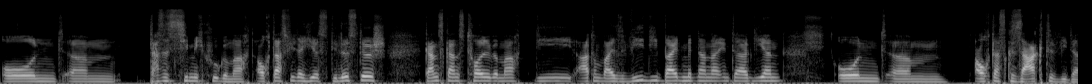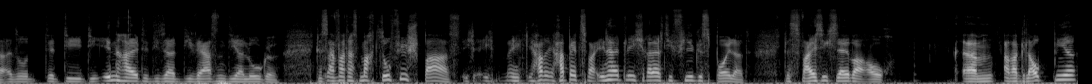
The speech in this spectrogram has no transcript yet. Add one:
Und ähm, das ist ziemlich cool gemacht. Auch das wieder hier stilistisch ganz, ganz toll gemacht. Die Art und Weise, wie die beiden miteinander interagieren. Und ähm, auch das Gesagte wieder, also die, die, Inhalte dieser diversen Dialoge. Das einfach, das macht so viel Spaß. Ich, ich, ich habe hab jetzt zwar inhaltlich relativ viel gespoilert, das weiß ich selber auch. Ähm, aber glaubt mir,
